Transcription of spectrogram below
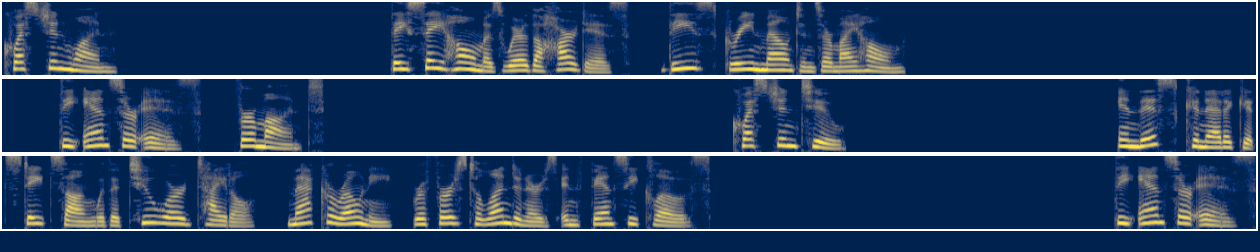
Question 1. They say home is where the heart is. These green mountains are my home. The answer is Vermont. Question 2. In this Connecticut state song with a two-word title, Macaroni, refers to Londoners in fancy clothes. The answer is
